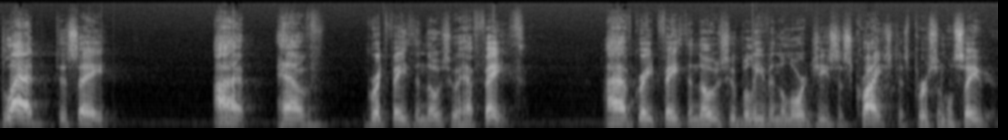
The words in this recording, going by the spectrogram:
glad to say I have great faith in those who have faith. I have great faith in those who believe in the Lord Jesus Christ as personal Savior.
